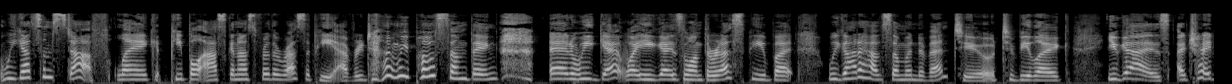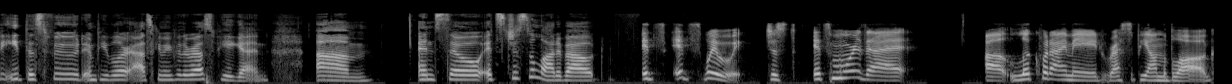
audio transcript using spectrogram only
we get some stuff like people asking us for the recipe every time we post something and we get why you guys want the recipe but we got to have someone to vent to to be like you guys i tried to eat this food and people are asking me for the recipe again um, and so it's just a lot about it's it's wait wait wait just it's more that uh, look what I made recipe on the blog.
